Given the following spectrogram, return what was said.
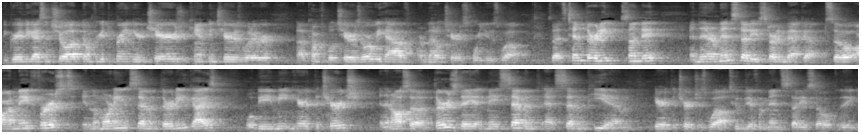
be great if you guys can show up. Don't forget to bring your chairs, your camping chairs, whatever uh, comfortable chairs, or we have our metal chairs for you as well. So that's 10:30 Sunday, and then our men's study is starting back up. So on May 1st in the morning at 7:30, guys, we'll be meeting here at the church, and then also on Thursday at May 7th at 7 p.m. here at the church as well. Two different men's studies. So hopefully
